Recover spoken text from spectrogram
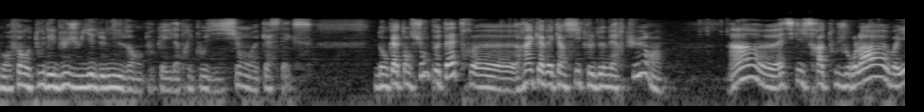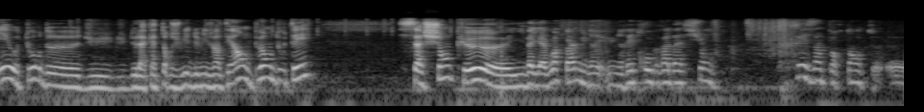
ou enfin au tout début juillet 2020, en tout cas, il a pris position Castex. Donc attention, peut-être, rien qu'avec un cycle de Mercure, Hein, euh, est-ce qu'il sera toujours là Vous voyez, autour de, la 14 juillet 2021, on peut en douter, sachant que euh, il va y avoir quand même une, rétrogradation très importante euh,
